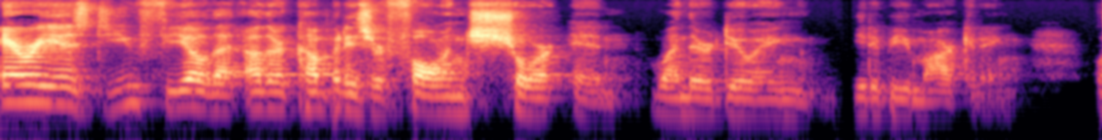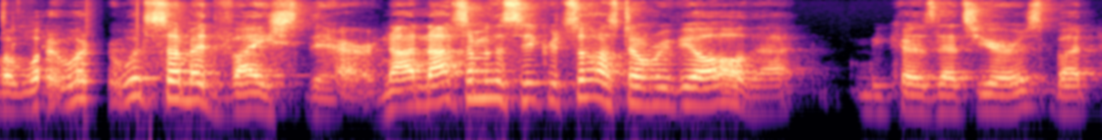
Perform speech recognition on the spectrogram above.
areas do you feel that other companies are falling short in when they're doing b2b marketing? What, what, what, what's some advice there? Not not some of the secret sauce don't reveal all of that because that's yours, but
